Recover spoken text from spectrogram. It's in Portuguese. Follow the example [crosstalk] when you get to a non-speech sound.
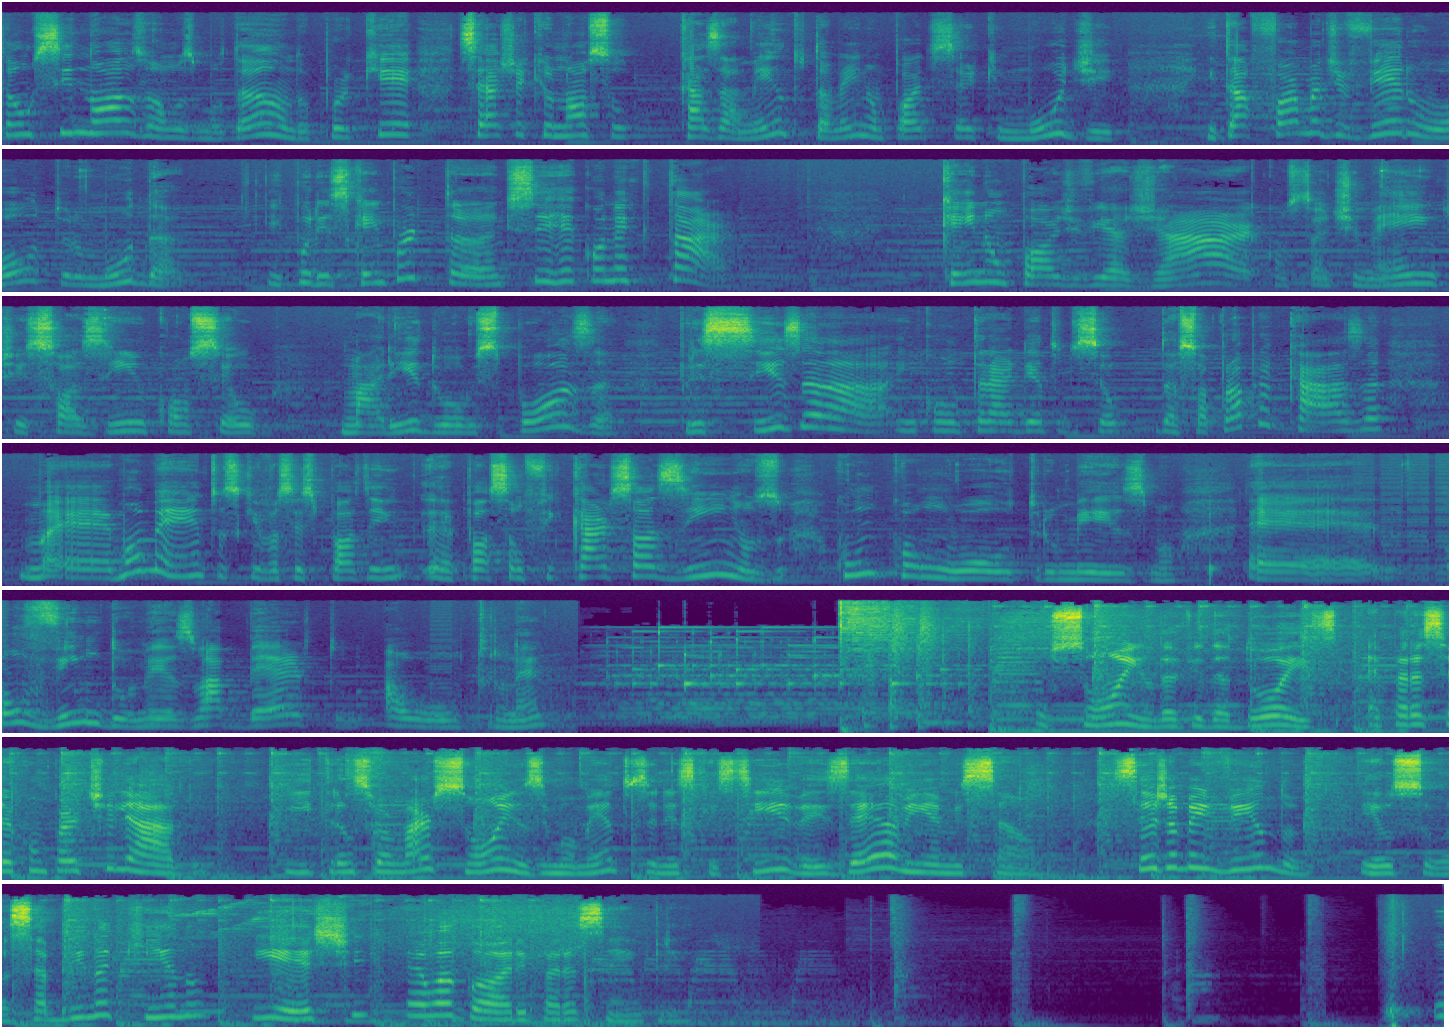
Então, se nós vamos mudando, porque você acha que o nosso casamento também não pode ser que mude? Então, a forma de ver o outro muda e por isso que é importante se reconectar. Quem não pode viajar constantemente sozinho com seu marido ou esposa precisa encontrar dentro do seu, da sua própria casa é, momentos que vocês podem, é, possam ficar sozinhos com, com o outro mesmo, é, ouvindo mesmo, aberto ao outro, né? O sonho da vida 2 é para ser compartilhado e transformar sonhos em momentos inesquecíveis é a minha missão. Seja bem-vindo! Eu sou a Sabrina Quino e este é o Agora e para Sempre.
